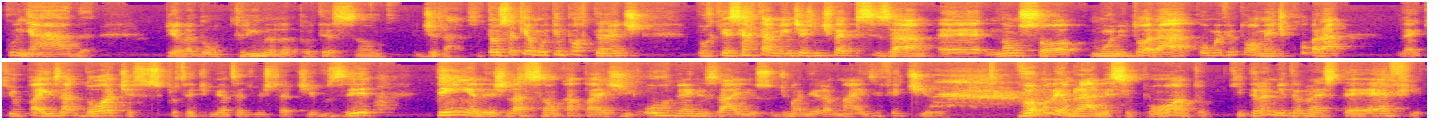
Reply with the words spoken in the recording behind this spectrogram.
cunhada pela doutrina da proteção de dados. Então, isso aqui é muito importante, porque certamente a gente vai precisar é, não só monitorar, como eventualmente cobrar né, que o país adote esses procedimentos administrativos e tenha legislação capaz de organizar isso de maneira mais efetiva. Vamos lembrar nesse ponto que tramita no STF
